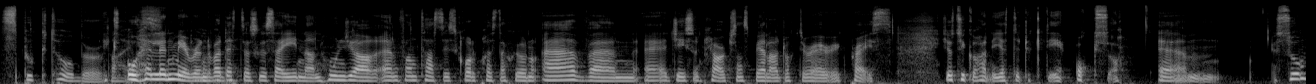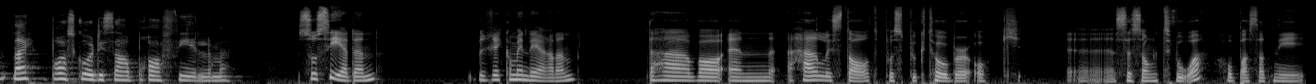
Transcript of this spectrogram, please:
spooktober vibes. Och Helen Mirren, det var detta jag skulle säga innan, hon gör en fantastisk rollprestation och även eh, Jason Clark som spelar Dr. Eric Price. Jag tycker han är jätteduktig också. Ehm, så nej, bra skådisar, bra film. Så se den. Rekommenderar den. Det här var en härlig start på Spooktober och eh, säsong två. Hoppas att ni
